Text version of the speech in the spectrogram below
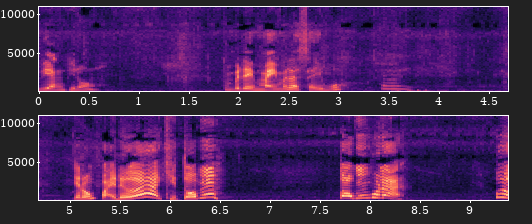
เวียงพี่น้อง มันไปได้ใหม่ไม่ได้ใส่บุอย่าลงไปเด้อขี่ต้มต้มพุ่นน่ะเฮ้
